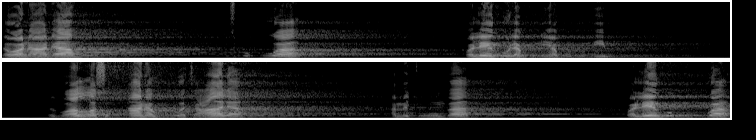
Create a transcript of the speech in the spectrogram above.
na wanadamu isipokuwa kwa lengo la kuniabudu mimi. Kwa hivyo Allah subhanahu wa ta'ala ametuumba kwa lengo kubwa,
